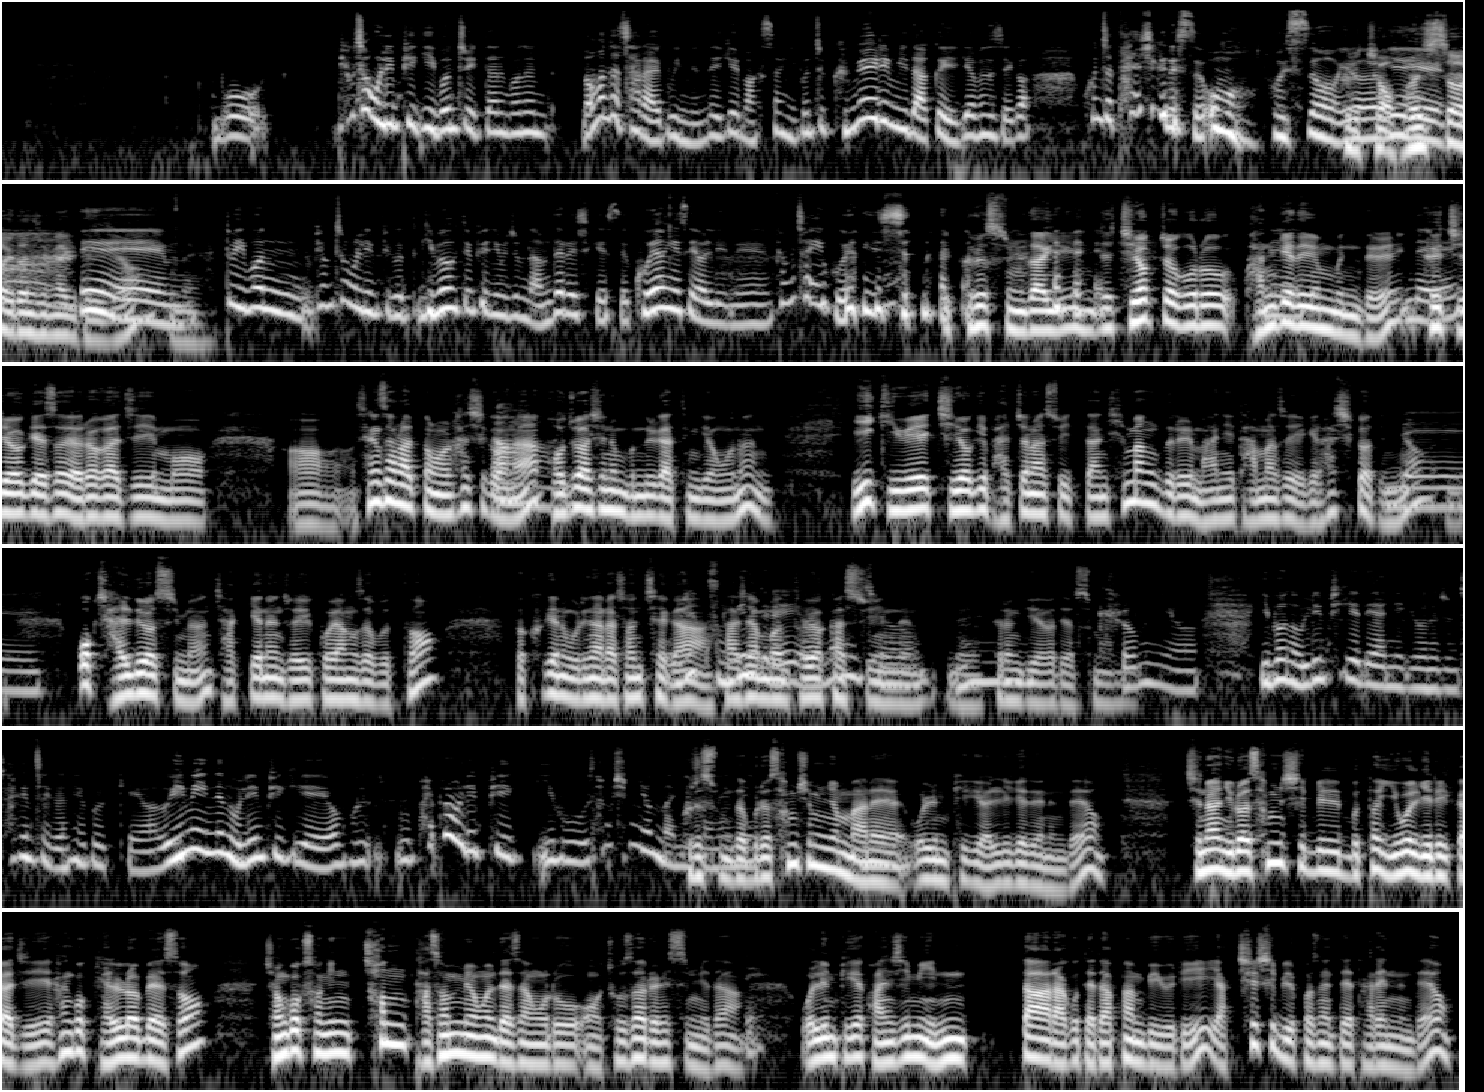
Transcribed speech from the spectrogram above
뭐 평창 올림픽이 이번 주에 있다는 거는 너무나 잘 알고 있는데 이게 막상 이번 주 금요일입니다. 아까 얘기하면서 제가 혼자 탄식을 했어요. 어머, 벌써 그렇죠. 예. 벌써 이런 생각이 들죠. 예. 네. 또 이번 평창 올림픽은 김영욱 대표님이 좀 남다르시겠어요. 고향에서 열리는 평창이 고향이시잖아요. 네, 그렇습니다. 이제 지역적으로 관계된 네. 분들 네. 그 지역에서 여러 가지 뭐 어, 생산 활동을 하시거나 아. 거주하시는 분들 같은 경우는 이 기회에 지역이 발전할 수 있다는 희망들을 많이 담아서 얘기를 하시거든요. 네. 꼭잘 되었으면 작게는 저희 고향서부터 더 크게는 우리나라 전체가 다시 한번 도약할 수 있는 네, 음, 그런 기회가 되었습니다. 그럼요. 이번 올림픽에 대한 얘기 오늘 좀 차근차근 해볼게요. 의미 있는 올림픽이에요. 88 뭐, 뭐 올림픽 이후 30년 만이 그렇습니다. 무려 30년 만에 음. 올림픽이 열리게 되는데요. 지난 1월 30일부터 2월 1일까지 한국 갤럽에서 전국 성인 1,005명을 대상으로 어, 조사를 했습니다. 네. 올림픽에 관심이 있다라고 대답한 비율이 약 71%에 달했는데요.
